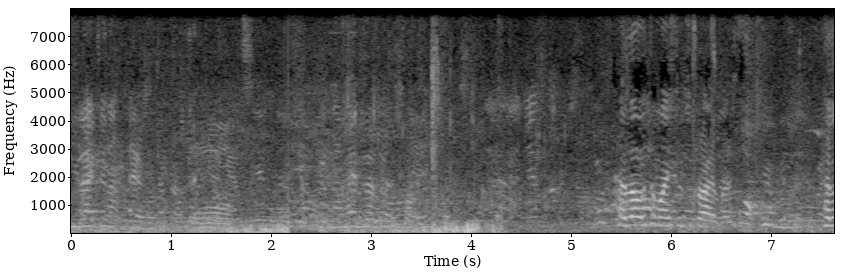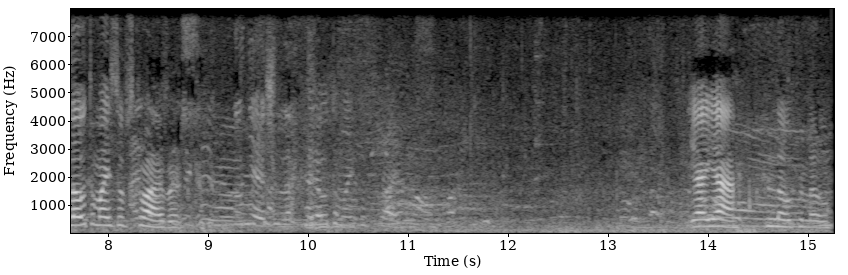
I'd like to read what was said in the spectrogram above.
Дайте на евро. Hello to my subscribers. Hello to my subscribers. Hello to my subscribers. Yeah, yeah. Hello, hello.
